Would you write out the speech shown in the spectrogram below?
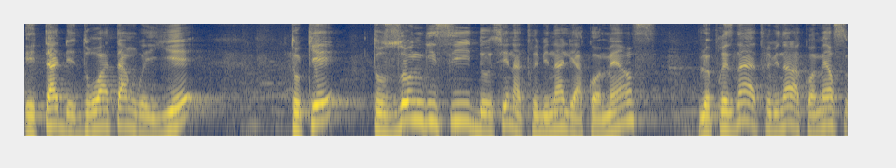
état de droit ntango eye toke tozongisi dossier na tribunal ya commerce le président du tribunal de commerce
